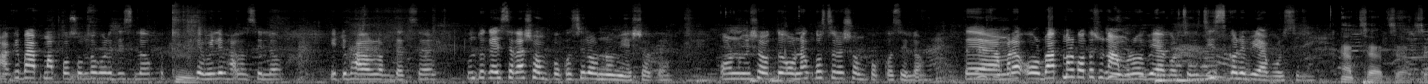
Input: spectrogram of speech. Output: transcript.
আগে বাপ মা পছন্দ করে দিছিল ফ্যামিলি ভালো ছিল একটু ভালো লোক দেখছে। কিন্তু সম্পর্ক ছিল অন্য মেয়ের সাথে। সাথে অনেক বছরের সম্পর্ক ছিল। তো আমরা ওর বাপ মার কথা শুনে আমরাও বিয়া করছিলাম জিজ করে বিয়া আচ্ছা আচ্ছা আচ্ছা।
